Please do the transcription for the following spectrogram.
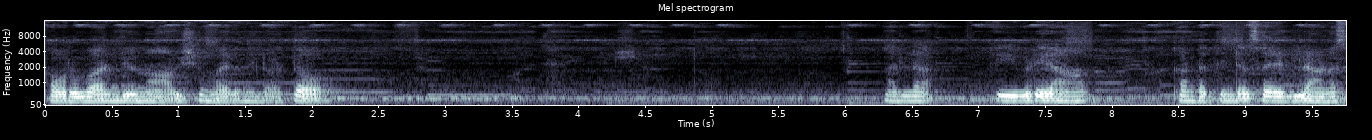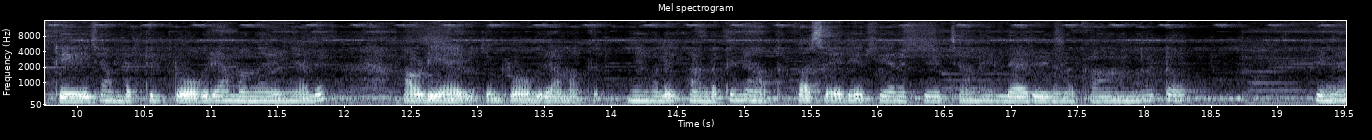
കവർ ഒന്നും ആവശ്യം വരുന്നില്ല കേട്ടോ. നല്ല ഇവിടെ ആ കണ്ടത്തിന്റെ സൈഡിലാണ് സ്റ്റേജ്. അമ്പലത്തിൽ പ്രോഗ്രാം വന്നു കഴിഞ്ഞാൽ അവിടെയായിരിക്കും പ്രോഗ്രാമൊക്കെ ഞങ്ങൾ ഈ കണ്ടത്തിനകത്ത് കസേരയൊക്കെ ഇറക്കി വെച്ചാണ് എല്ലാവരും ഇരുന്ന് കാണുന്നത് കേട്ടോ. പിന്നെ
